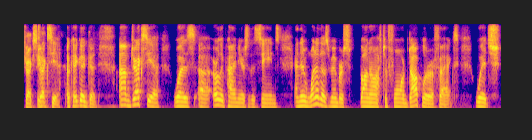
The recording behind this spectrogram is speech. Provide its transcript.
Drexciya. Drexciya. Okay, good, good. Um, Drexciya was uh, early pioneers of the scenes, and then one of those members spun off to form Dopplereffekt, which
